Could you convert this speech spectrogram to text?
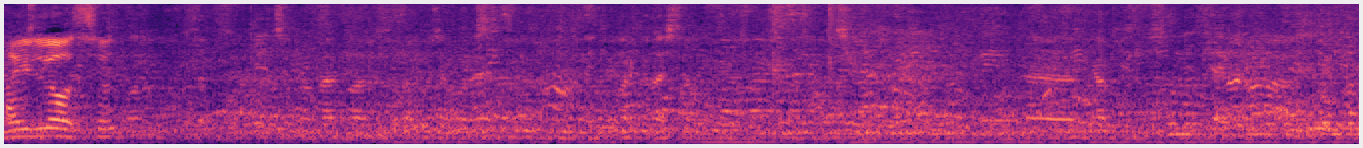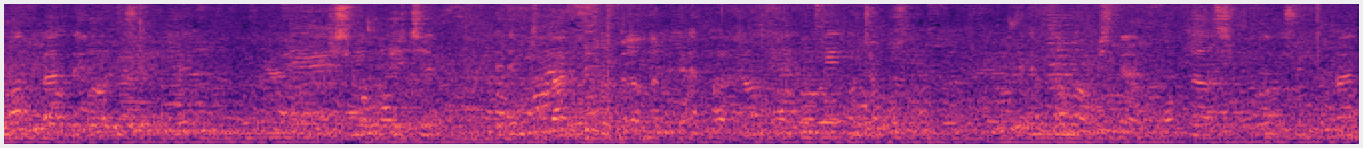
Hayırlı olsun. Geçen zaman ben de görmüştüm ki işim olduğu için dedim ki ben nasıl hazırlanabilirim? Akran sormalı hocam. Dedim tamam işte nokta alışıklığı çünkü ben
